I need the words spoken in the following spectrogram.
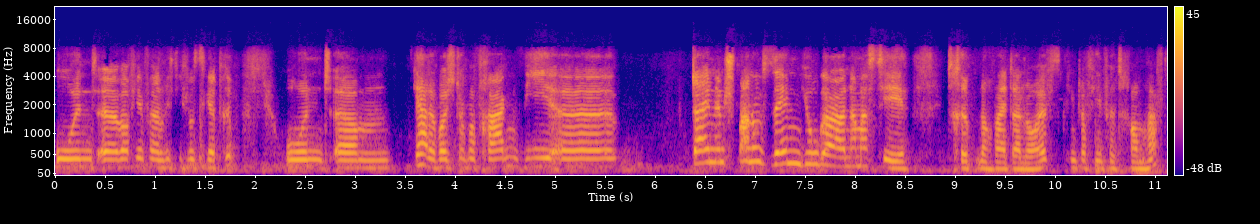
Und äh, war auf jeden Fall ein richtig lustiger Trip. Und ähm, ja, da wollte ich doch mal fragen, wie äh, dein Entspannungs-Zen-Yoga-Namaste-Trip noch weiterläuft. Das klingt auf jeden Fall traumhaft.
